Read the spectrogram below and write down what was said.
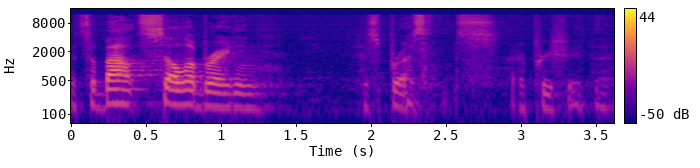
It's about celebrating his presence. I appreciate that.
